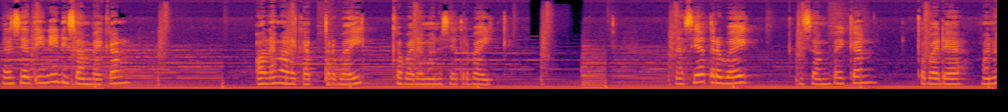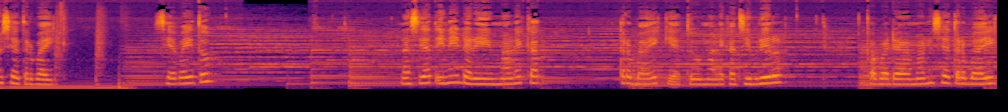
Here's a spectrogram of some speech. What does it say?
Nasihat ini disampaikan oleh malaikat terbaik kepada manusia terbaik. Nasihat terbaik disampaikan kepada manusia terbaik. Siapa itu? Nasihat ini dari malaikat terbaik yaitu malaikat Jibril kepada manusia terbaik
